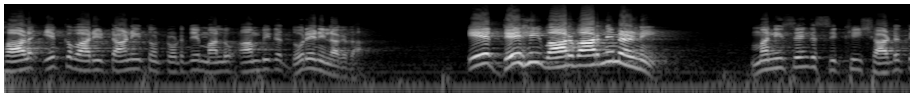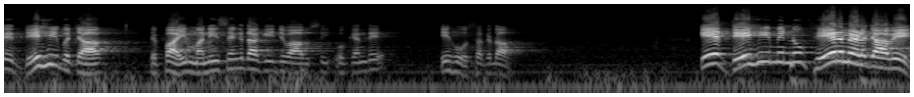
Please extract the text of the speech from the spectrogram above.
ਫਲ ਇੱਕ ਵਾਰੀ ਟਾਣੀ ਤੋਂ ਟੁੱਟ ਜੇ, ਮੰਨ ਲਓ ਅੰਬੀ ਤੇ ਦੋਰੇ ਨਹੀਂ ਲੱਗਦਾ। ਇਹ ਦੇਹੀ ਵਾਰ-ਵਾਰ ਨਹੀਂ ਮਿਲਣੀ। ਮਨੀ ਸਿੰਘ ਸਿੱਖੀ ਛੱਡ ਤੇ ਦੇਹੀ ਬਚਾ ਤੇ ਭਾਈ ਮਨੀ ਸਿੰਘ ਦਾ ਕੀ ਜਵਾਬ ਸੀ? ਉਹ ਕਹਿੰਦੇ, ਇਹ ਹੋ ਸਕਦਾ। ਇਹ ਦੇਹੀ ਮੈਨੂੰ ਫੇਰ ਮਿਲ ਜਾਵੇ,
